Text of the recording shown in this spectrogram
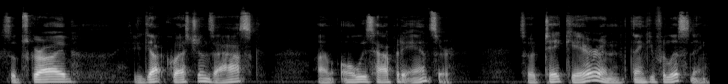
subscribe. If you got questions, ask. I'm always happy to answer. So take care and thank you for listening.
